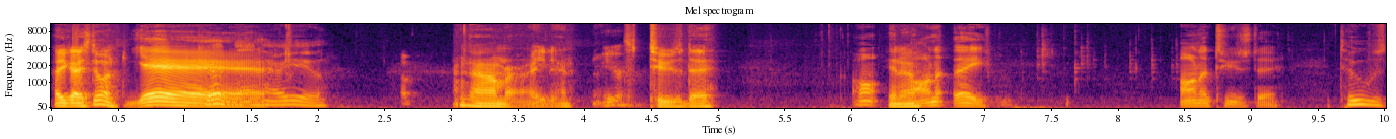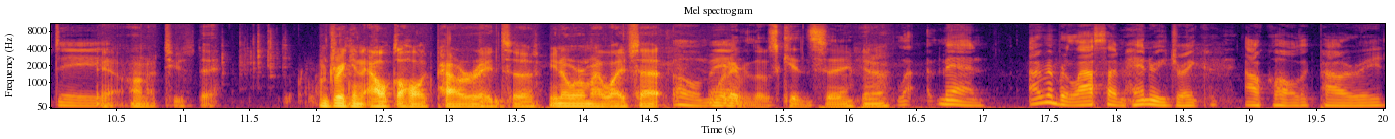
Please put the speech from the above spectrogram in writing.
How you guys doing? Yeah. Good, Yeah. man. How are you? No, I'm all right, man. Here. It's Tuesday. On, You know? on a, hey, on a Tuesday. Tuesday. Yeah, on a Tuesday. I'm drinking alcoholic Powerade, so you know where my life's at. Oh man. Whatever those kids say. You know, La- man, I remember last time Henry drank alcoholic Powerade.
